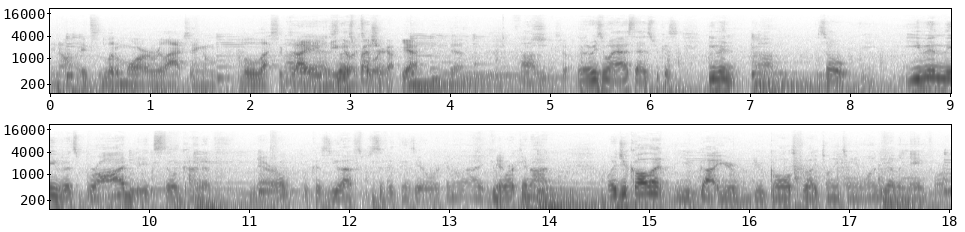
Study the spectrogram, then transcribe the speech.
you know, it's a little more relaxing, a little less anxiety Oh, yeah, when it's you go less into pressure. workout. Yeah. Yeah. Um, So- The reason why I asked that is because even um, so, even if it's broad, it's still kind of narrow because you have specific things you're working on. Uh, You're Yep. working on what did you call it? You've got your your goals for like 2021. You have a name for it.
